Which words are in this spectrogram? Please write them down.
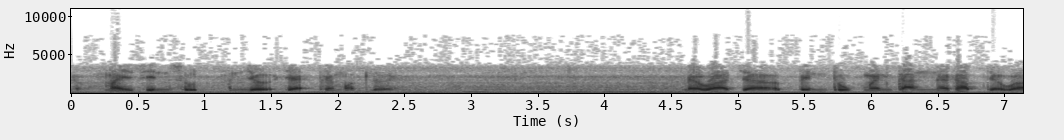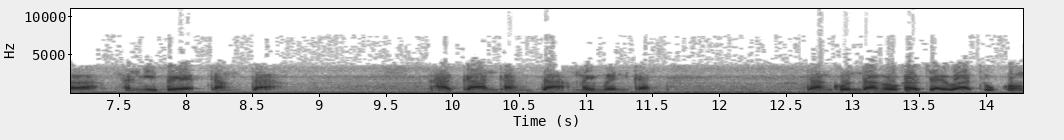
ครับ ไม่สิ้นสุดมันเยอะแยะไปหมดเลย แม้ว่าจะเป็นทุกข์เหมือนกันนะครับ แต่ว่ามันมีแบบต่างๆ อาการต่างๆไม่เหมือนกัน ต่างคนต่างก็เข้าใจว่าทุกข์ของ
